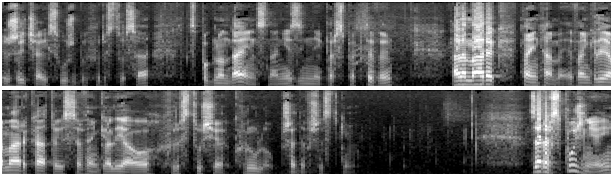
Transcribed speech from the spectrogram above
e, życia i służby Chrystusa, spoglądając na nie z innej perspektywy. Ale Marek, pamiętamy, Ewangelia Marka to jest Ewangelia o Chrystusie Królu przede wszystkim. Zaraz później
